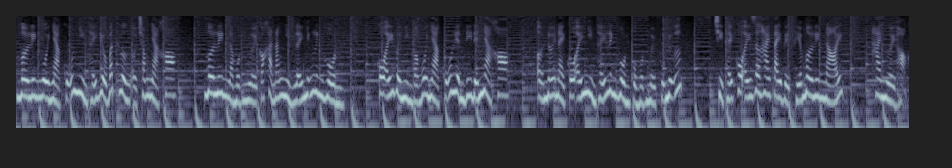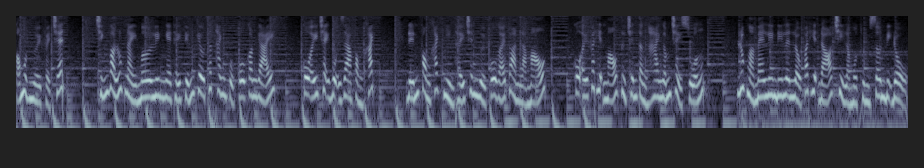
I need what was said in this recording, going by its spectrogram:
Merlin ngôi nhà cũ nhìn thấy điều bất thường ở trong nhà kho. Merlin là một người có khả năng nhìn lấy những linh hồn. Cô ấy vừa nhìn vào ngôi nhà cũ liền đi đến nhà kho. Ở nơi này cô ấy nhìn thấy linh hồn của một người phụ nữ. Chỉ thấy cô ấy giơ hai tay về phía Merlin nói, hai người họ có một người phải chết. Chính vào lúc này Merlin nghe thấy tiếng kêu thất thanh của cô con gái. Cô ấy chạy vội ra phòng khách. Đến phòng khách nhìn thấy trên người cô gái toàn là máu. Cô ấy phát hiện máu từ trên tầng 2 ngấm chảy xuống. Lúc mà Merlin đi lên lầu phát hiện đó chỉ là một thùng sơn bị đổ.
